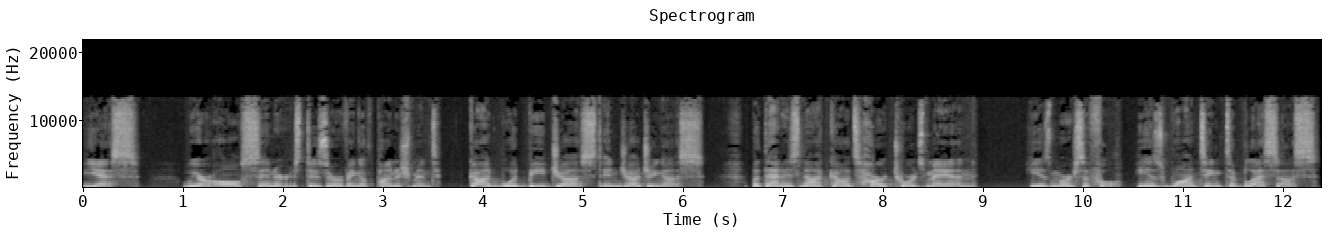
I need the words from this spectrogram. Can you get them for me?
Yes, we are all sinners deserving of punishment. God would be just in judging us. But that is not God's heart towards man. He is merciful. He is wanting to bless us,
